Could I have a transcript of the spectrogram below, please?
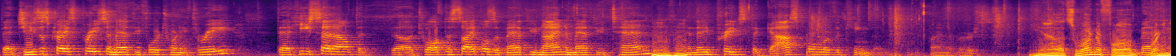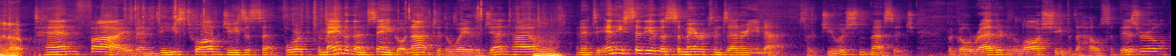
that Jesus Christ preached in Matthew 4:23 that he sent out the uh, 12 disciples in Matthew 9 and Matthew 10 and they preached the gospel of the kingdom. Find the verse. Yeah, that's wonderful. Bring that up. 10 5. And these 12 Jesus sent forth, commanded them, saying, Go not into the way of the Gentiles, Hmm. and into any city of the Samaritans enter ye not. So, Jewish message. But go rather to the lost sheep of the house of Israel.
